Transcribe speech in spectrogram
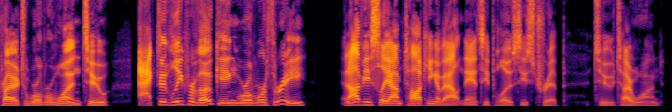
prior to World War I to actively provoking World War III. And obviously, I'm talking about Nancy Pelosi's trip to Taiwan.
